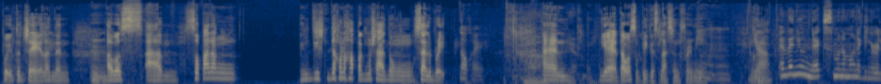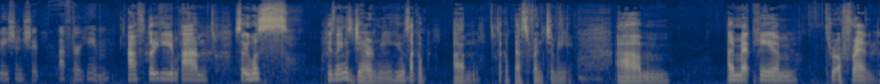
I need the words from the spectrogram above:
put into jail and then I was, um, so parang, hindi, hindi ako nakapag masyadong celebrate. Okay. And yeah, that was the biggest lesson for me. Yeah. And then yung next mo namang naging relationship after him, After him, um, so it was his name is Jeremy. He was like a um, like a best friend to me. Um, I met him through a friend.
